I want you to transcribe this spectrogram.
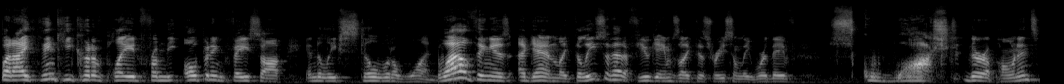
But I think he could have played from the opening faceoff, and the Leafs still would have won. The wild thing is, again, like, the Leafs have had a few games like this recently where they've squashed their opponents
